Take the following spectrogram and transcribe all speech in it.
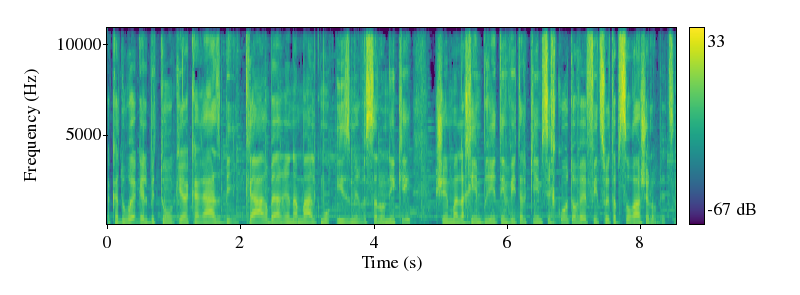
הכדורגל בטורקיה קרה אז בעיקר בערי נמל כמו איזמיר וסלוניקי, כשמלאכים בריטים ואיטלקים שיחקו אותו והפיצו את הבשורה שלו בעצם.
